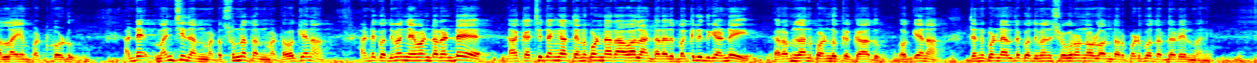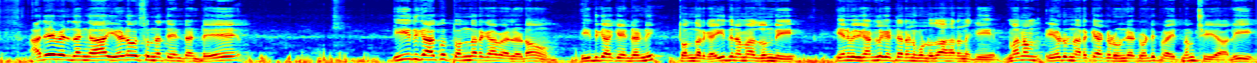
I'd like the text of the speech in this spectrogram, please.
అల్లా ఏం పట్టుకోడు. అంటే మంచిది అనమాట సున్నత్ అనమాట ఓకేనా? అంటే కొద్దిమంది ఏమంటారంటే ఖచ్చితంగా తినకుండా రావాలంటారు. అది బక్రీద్కి అండి రంజాన్ పండుగ కాదు ఓకేనా? తినకుండా వెళ్తే కొద్దిమంది షుగర్ ఉన్న వాళ్ళు అంటారు పడిపోతారు దడేలమని అదేవిధంగా ఏడవ సున్నత ఏంటంటే ఈద్గాకు తొందరగా వెళ్ళడం. ఈద్గాకి ఏంటండి? తొందరగా. ఈద్ నమాజ్ ఉంది. ఎనిమిది గంటలకు కట్టారనుకోండి ఉదాహరణకి. మనం ఏడున్నరకి అక్కడ ఉండేటువంటి ప్రయత్నం చేయాలి.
